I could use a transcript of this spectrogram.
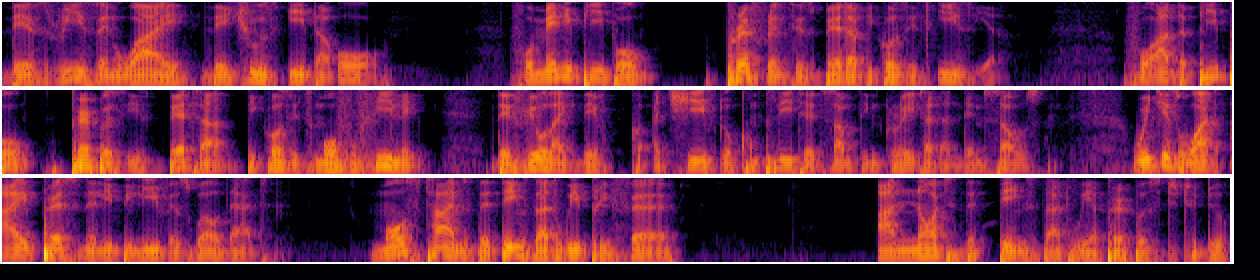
there's reason why they choose either or. For many people, preference is better because it's easier. For other people, purpose is better because it's more fulfilling. They feel like they've achieved or completed something greater than themselves, which is what I personally believe as well that most times the things that we prefer are not the things that we are purposed to do.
